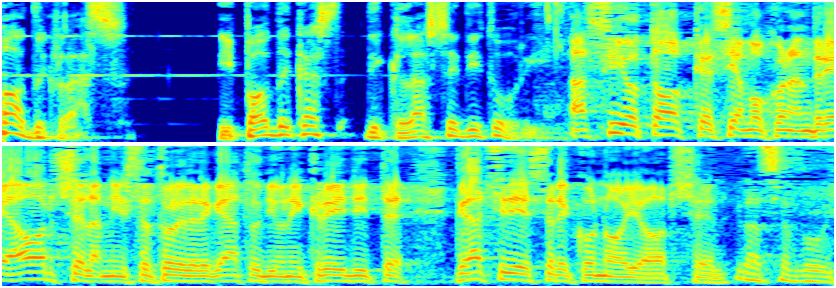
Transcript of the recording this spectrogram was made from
Podclass, i podcast di classe editori. A CEO Talk siamo con Andrea Orcel, amministratore delegato di Unicredit. Grazie di essere con noi Orcel. Grazie a voi.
